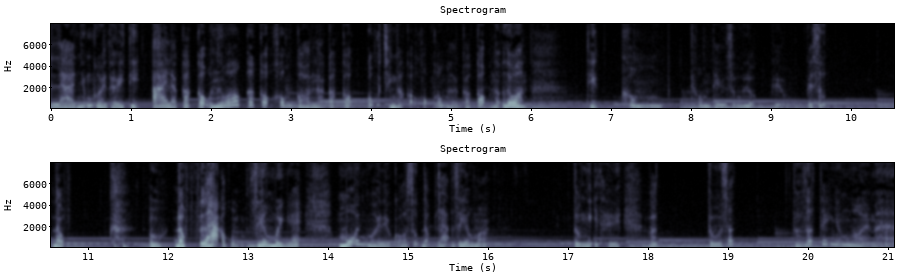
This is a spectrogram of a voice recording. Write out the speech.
là những người đấy thì ai là các cậu nữa? Các cậu không còn là các cậu, cũng chính các cậu cũng không phải là các cậu nữa luôn. Thì không không thể giữ được kiểu cái sự độc ừ độc lạ của riêng mình ấy. Mỗi người đều có sự độc lạ riêng mà. Tớ nghĩ thế và tớ rất tớ rất thích những người mà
